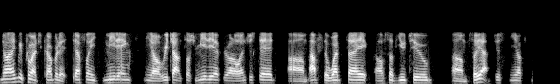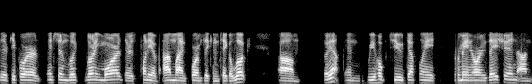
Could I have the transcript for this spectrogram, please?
No, I think we pretty much covered it. Definitely meetings, you know, reach out on social media if you're at all interested. Um, off the website, also YouTube. Um, so yeah, just you know, if there people are interested in look, learning more, there's plenty of online forums they can take a look. Um, so yeah, and we hope to definitely remain an organization on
